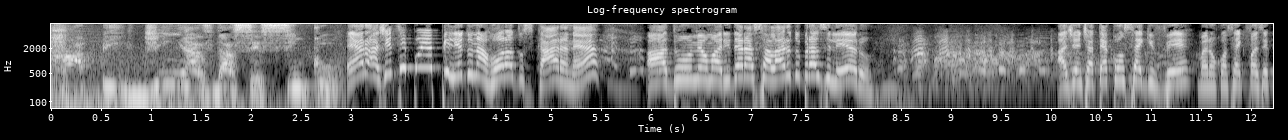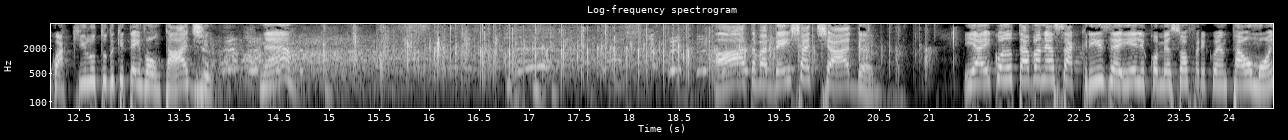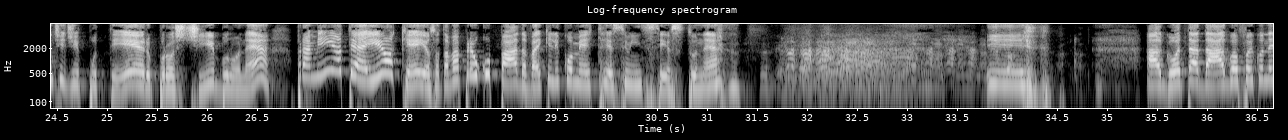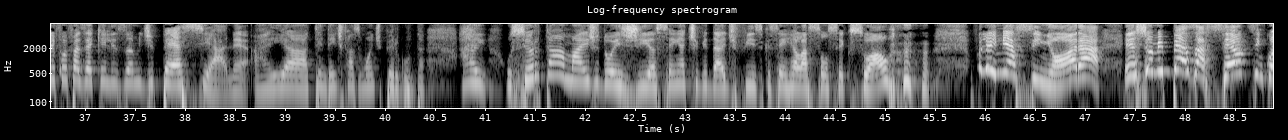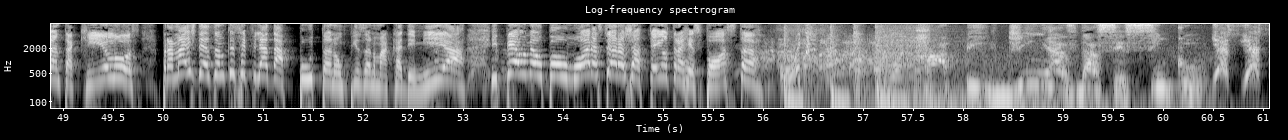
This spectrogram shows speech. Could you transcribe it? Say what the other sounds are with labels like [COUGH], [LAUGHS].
Rapidinhas da C5. Era, a gente sempre põe apelido na rola dos caras, né? A do meu marido era salário do brasileiro. A gente até consegue ver, mas não consegue fazer com aquilo tudo que tem vontade, né? Ah, tava bem chateada. E aí, quando tava nessa crise aí, ele começou a frequentar um monte de puteiro, prostíbulo, né? Pra mim, até aí, ok. Eu só tava preocupada. Vai que ele cometesse um incesto, né? [LAUGHS] E a gota d'água foi quando ele foi fazer aquele exame de PSA, né? Aí a atendente faz um monte de pergunta. Ai, o senhor tá há mais de dois dias sem atividade física e sem relação sexual? [LAUGHS] Falei, minha senhora, esse homem pesa 150 quilos. Pra mais de 10 anos que esse filho da puta não pisa numa academia. E pelo meu bom humor, a senhora já tem outra resposta. Rapidinhas da C5. Yes, yes!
